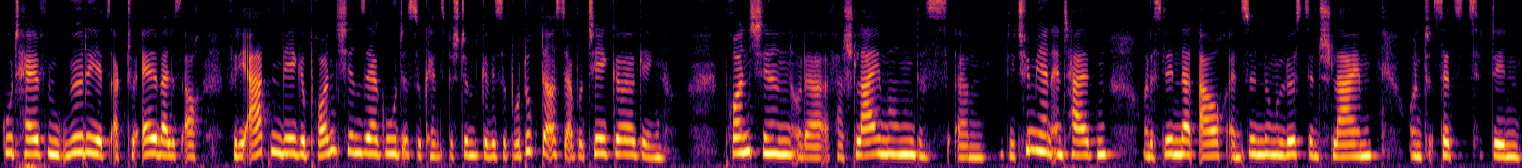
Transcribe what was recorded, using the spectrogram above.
gut helfen würde jetzt aktuell, weil es auch für die Atemwege, Bronchien sehr gut ist. Du kennst bestimmt gewisse Produkte aus der Apotheke gegen Bronchien oder Verschleimung, das ähm, die Thymian enthalten und es lindert auch Entzündungen, löst den Schleim und setzt den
